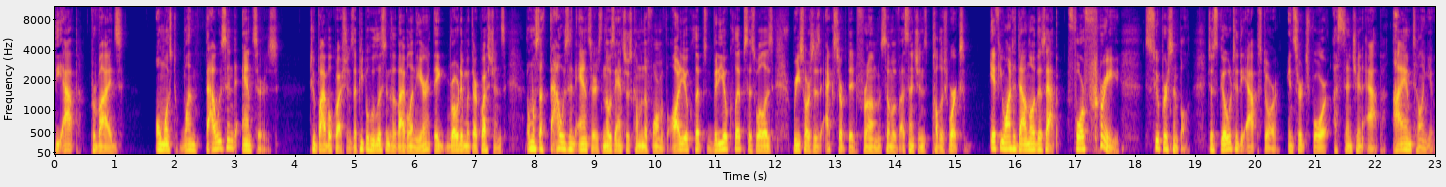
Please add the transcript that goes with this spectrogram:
the app provides almost 1,000 answers to Bible questions. The people who listen to the Bible in year, they wrote in with their questions. Almost a thousand answers. And those answers come in the form of audio clips, video clips, as well as resources excerpted from some of Ascension's published works. If you want to download this app for free, Super simple. Just go to the App Store and search for Ascension app. I am telling you,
